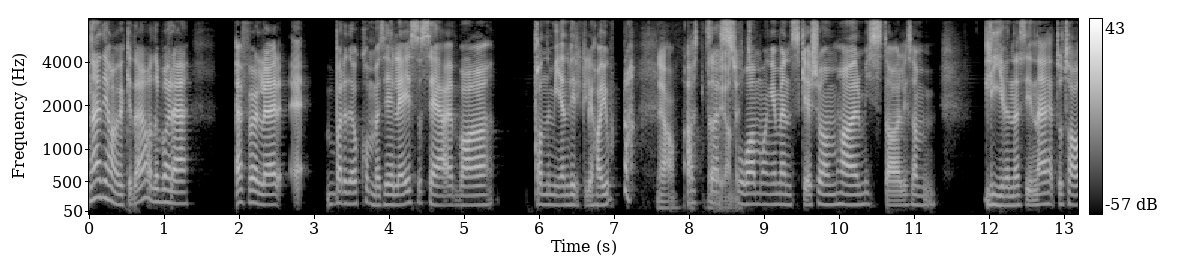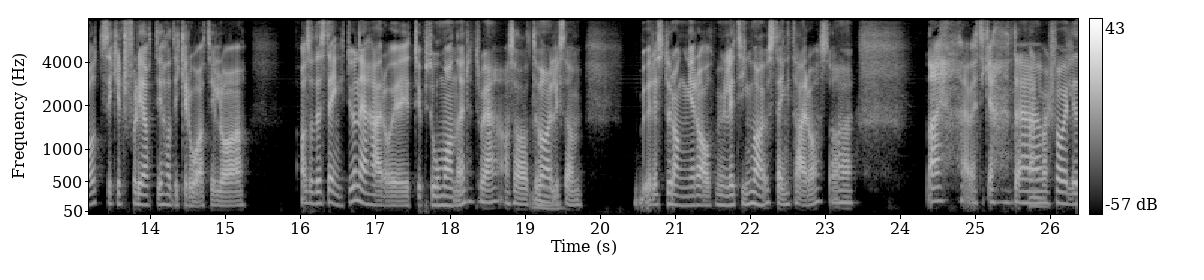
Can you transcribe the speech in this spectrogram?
Nei, de har jo ikke det, og det er bare Jeg føler eh, Bare det å komme til LA, så ser jeg hva pandemien virkelig har gjort, da. Ja, At det er så litt. mange mennesker som har mista liksom livene sine totalt, sikkert fordi at de hadde ikke råd til å Altså, det stengte jo ned her og i typ to måneder, tror jeg. Altså at det var liksom Restauranter og alt mulig. Ting var jo stengt her òg, så Nei, jeg vet ikke. Det er i hvert fall veldig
